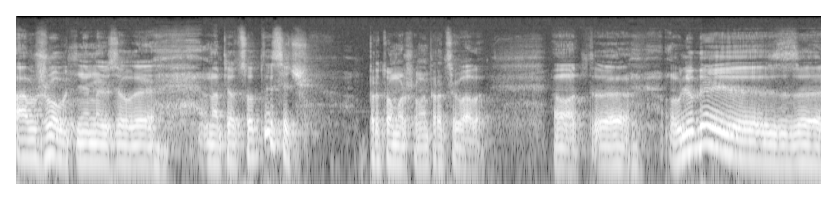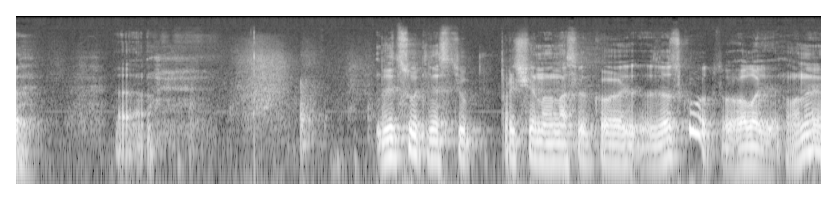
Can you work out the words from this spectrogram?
а в жовтні ми взяли на 500 тисяч, при тому, що ми працювали, от, е, у людей з е, відсутністю причинно-наслідкового зв'язку от, в голові, вони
